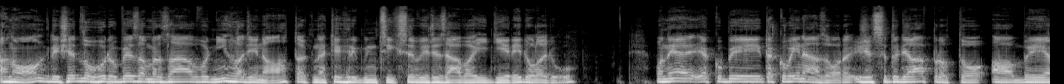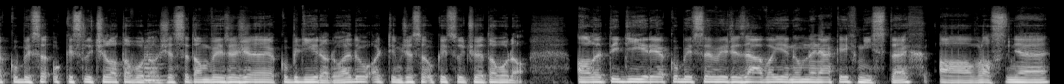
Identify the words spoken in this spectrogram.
Ano, když je dlouhodobě zamrzlá vodní hladina, tak na těch rybnících se vyřezávají díry do ledu. On je jakoby takový názor, že se to dělá proto, aby jakoby se okysličila ta voda, hmm. že se tam vyřeže jakoby díra do ledu a tím, že se okysličuje ta voda ale ty díry jakoby se vyřezávají jenom na nějakých místech a vlastně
